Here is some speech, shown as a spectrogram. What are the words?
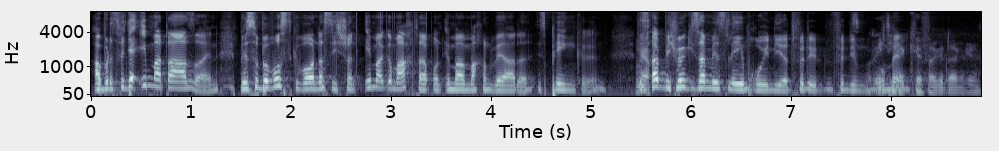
Aber das wird ja immer da sein. Mir ist so bewusst geworden, dass ich schon immer gemacht habe und immer machen werde, ist pinkeln. Das Ja. hat mich wirklich, das hat mir das Leben ruiniert für den, für den Ein richtiger Moment. Kiffergedanke.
